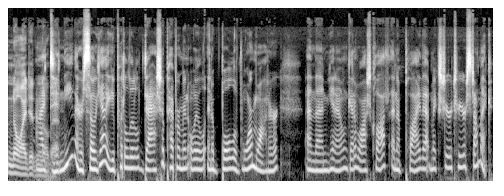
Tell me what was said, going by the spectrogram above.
No, I didn't know I that. didn't either. So, yeah, you put a little dash of peppermint oil in a bowl of warm water and then, you know, get a washcloth and apply that mixture to your stomach.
